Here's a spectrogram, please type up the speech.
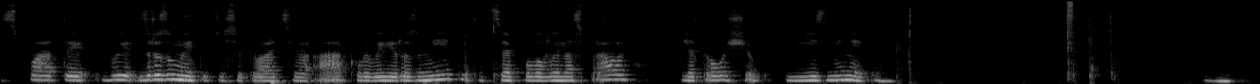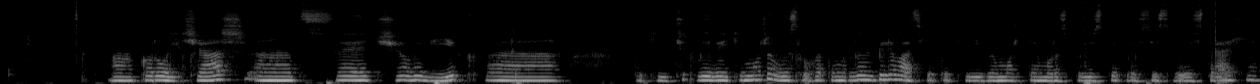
спати, ви зрозумієте цю ситуацію. А коли ви її розумієте, то це половина справи для того, щоб її змінити. Король чаш це чоловік. Такий чутливий, який може вислухати. Можливо, біля вас є такий, ви можете йому розповісти про всі свої страхи.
